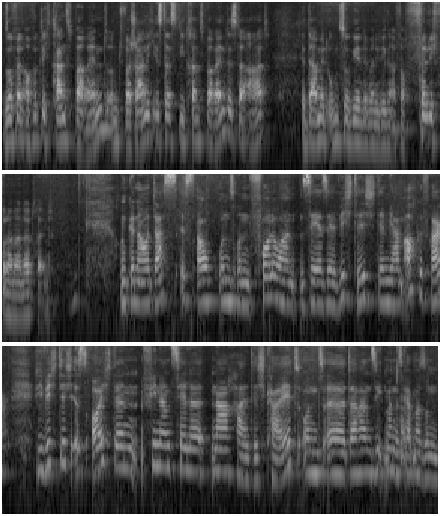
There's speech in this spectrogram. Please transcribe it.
Insofern auch wirklich transparent und wahrscheinlich ist das die transparenteste Art, damit umzugehen, indem man die Dinge einfach völlig voneinander trennt. Und genau das ist auch unseren Followern sehr, sehr wichtig, denn wir haben auch gefragt, wie wichtig ist euch denn finanzielle Nachhaltigkeit? Und äh, daran sieht man, es gab mal so ein,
